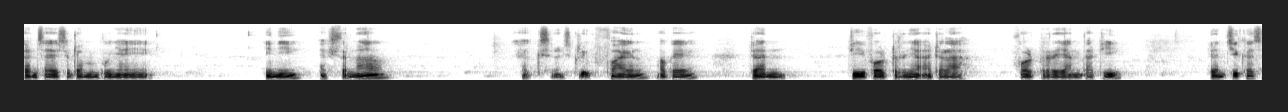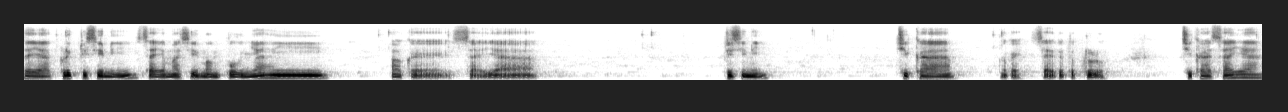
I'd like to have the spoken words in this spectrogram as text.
Dan saya sudah mempunyai ini external external script file oke. Okay. dan di foldernya adalah folder yang tadi. Dan jika saya klik di sini saya masih mempunyai oke okay, saya di sini. Jika oke okay, saya tutup dulu. Jika saya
